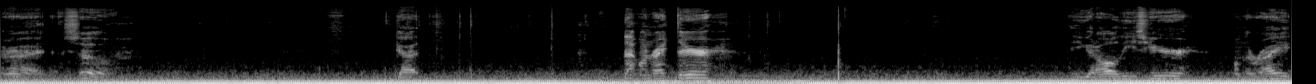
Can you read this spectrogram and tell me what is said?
Alright, so got that one right there. You got all these here on the right.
